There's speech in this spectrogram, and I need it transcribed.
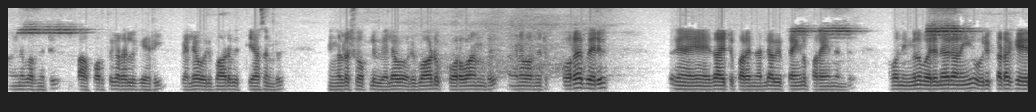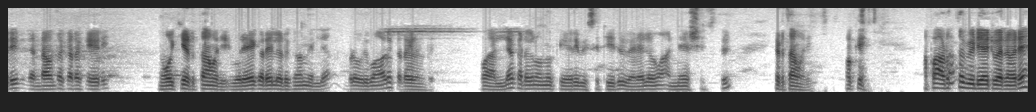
അങ്ങനെ പറഞ്ഞിട്ട് പുറത്ത് കടകളിൽ കയറി വില ഒരുപാട് വ്യത്യാസമുണ്ട്. നിങ്ങളുടെ ഷോപ്പിൽ വില ഒരുപാട് കുറവാണ് അങ്ങനെ പറഞ്ഞിട്ട് കുറേ പേര് ഇതായിട്ട് പറയും നല്ല അഭിപ്രായങ്ങൾ പറയുന്നുണ്ട്. അപ്പോൾ നിങ്ങൾ വരുന്നവരാണെങ്കിൽ ഒരു കട കയറി രണ്ടാമത്തെ കട കയറി നോക്കിയെടുത്താൽ മതി. ഒരേ കടയിൽ എടുക്കണമെന്നില്ല. ഇവിടെ ഒരുപാട് കടകളുണ്ട്. അപ്പോൾ എല്ലാ കടകളും ഒന്ന് കയറി വിസിറ്റ് ചെയ്ത് വിലയിൽ അന്വേഷിച്ചിട്ട് എടുത്താൽ മതി. ഓക്കെ. അപ്പോൾ അടുത്ത വീഡിയോ ആയിട്ട് വരുന്നവരെ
